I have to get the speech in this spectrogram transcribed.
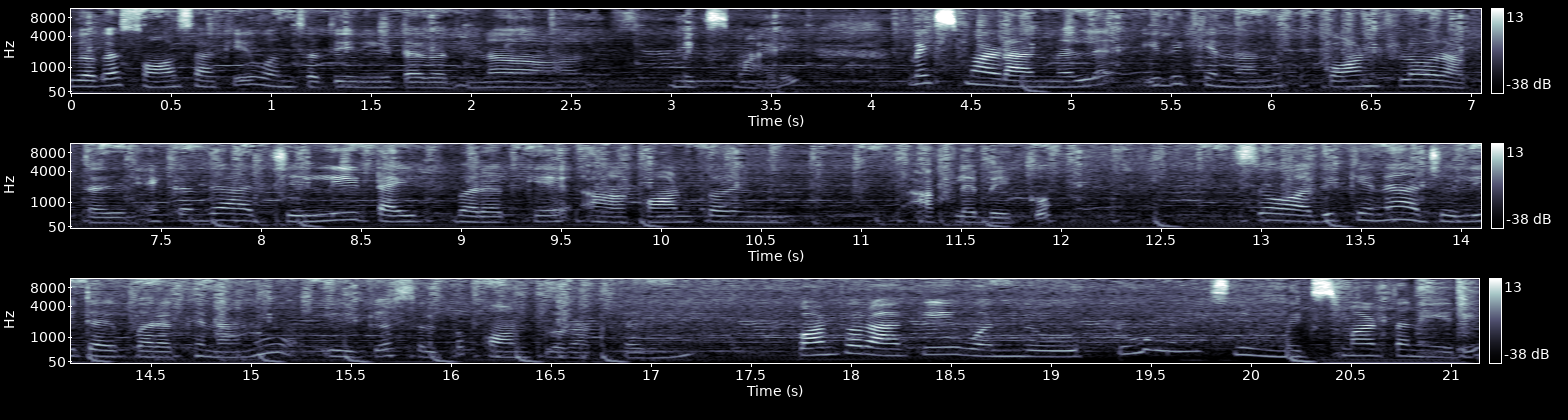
ಇವಾಗ ಸಾಸ್ ಹಾಕಿ ಒಂದು ಸತಿ ನೀಟಾಗಿ ಅದನ್ನು ಮಿಕ್ಸ್ ಮಾಡಿ. ಮಿಕ್ಸ್ ಮಾಡಾದಮೇಲೆ ಇದಕ್ಕೆ ನಾನು ಕಾರ್ನ್ಫ್ಲವರ್ ಹಾಕ್ತಾಯಿದ್ದೀನಿ ಯಾಕಂದರೆ ಆ ಜೆಲ್ಲಿ ಟೈಪ್ ಬರೋಕ್ಕೆ ಆ ಕಾರ್ನ್ಫ್ಲವರ್ ಹಾಕಲೇಬೇಕು. ಸೊ ಅದಕ್ಕೇ ಆ ಜೆಲ್ಲಿ ಟೈಪ್ ಬರೋಕ್ಕೆ ನಾನು ಈಗ ಸ್ವಲ್ಪ ಕಾರ್ನ್ಫ್ಲೋರ್ ಹಾಕ್ತಾಯಿದ್ದೀನಿ ಕಾರ್ನ್ಫ್ಲೋರ್ ಹಾಕಿ ಒಂದು ಟೂ ಮಿನಿಟ್ಸ್ ನೀವು ಮಿಕ್ಸ್ ಮಾಡ್ತಾನೆ ಇರಿ.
